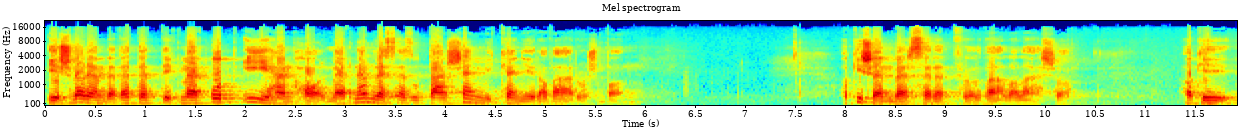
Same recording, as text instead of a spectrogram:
és verembe vetették, mert ott éhen hal, mert nem lesz ezután semmi kenyér a városban. A kisember szerepfölvállalása, aki,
